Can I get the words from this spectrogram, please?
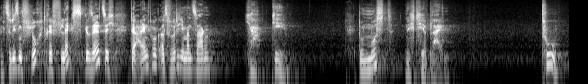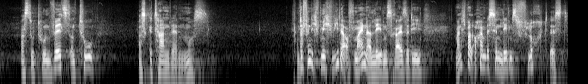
Denn zu diesem Fluchtreflex gesellt sich der Eindruck, als würde jemand sagen, ja, geh. Du musst nicht hier bleiben. Tu, was du tun willst und tu, was getan werden muss. Und da finde ich mich wieder auf meiner Lebensreise, die manchmal auch ein bisschen Lebensflucht ist,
